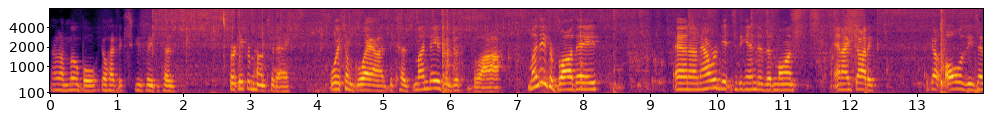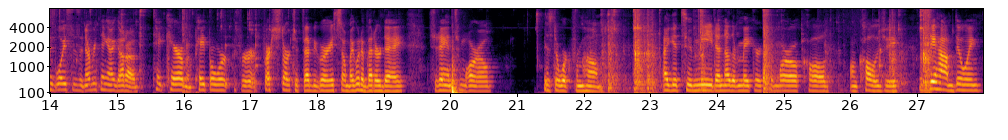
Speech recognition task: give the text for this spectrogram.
and I'm mobile, you'll have to excuse me because working from home today, which I'm glad because Mondays are just blah. Mondays are blah days. And uh, now we're getting to the end of the month, and I got it. I got all of these invoices and everything I gotta take care of and paperwork for fresh start to February. So I'm like, what a better day today and tomorrow is to work from home. I get to meet another maker tomorrow called Oncology. see how I'm doing.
